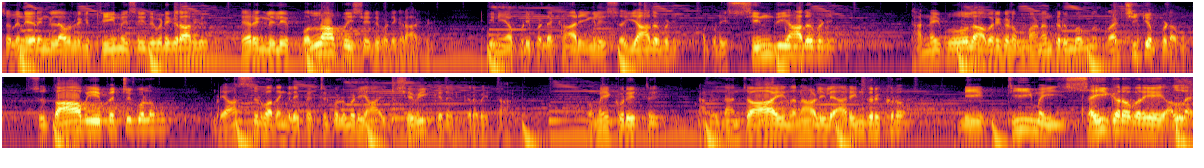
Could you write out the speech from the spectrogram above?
சில நேரங்களில் அவர்களுக்கு தீமை செய்து விடுகிறார்கள். நேரங்களிலே பொல்லாப்பை செய்து விடுகிறார்கள். இனி அப்படிப்பட்ட காரியங்களை செய்யாதபடி அப்படி சிந்தியாதபடி தன்னை போல அவர்களும் மனம் திரும்பவும் ரட்சிக்கப்படவும் சுத்தாவியை பெற்றுக்கொள்ளவும் நம்முடைய ஆசீர்வாதங்களை பெற்றுக்கொள்ளும்படியாய் செவிக்க நிற்கிற வைத்தார். உம்மை குறித்து நாங்கள் நன்றாய் இந்த நாளிலே அறிந்திருக்கிறோம். நீ தீமை செய்கிறவரே அல்ல.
